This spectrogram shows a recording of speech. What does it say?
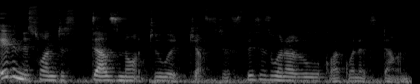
even this one just does not do it justice. This is what it'll look like when it's done.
